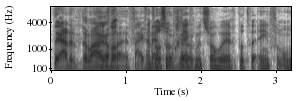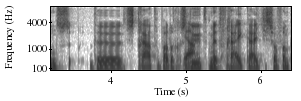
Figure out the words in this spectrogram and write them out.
ja, er, er waren Het vijf het mensen was op een gegeven moment zo erg dat we een van ons de straat op hadden gestuurd met vrijkaartjes. Zo van,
